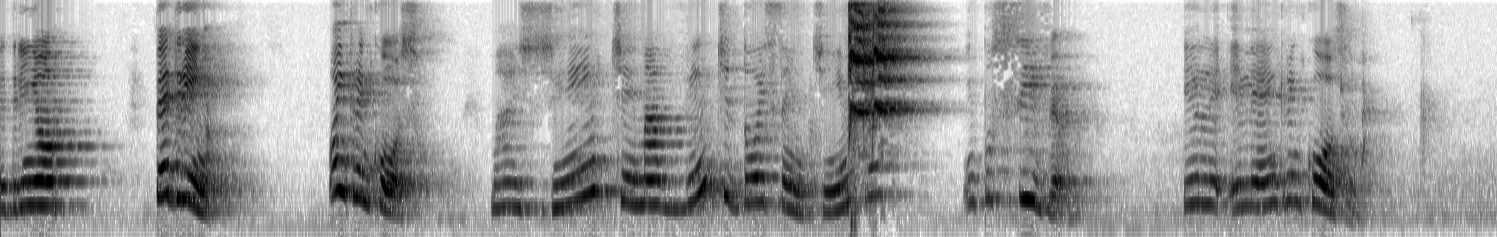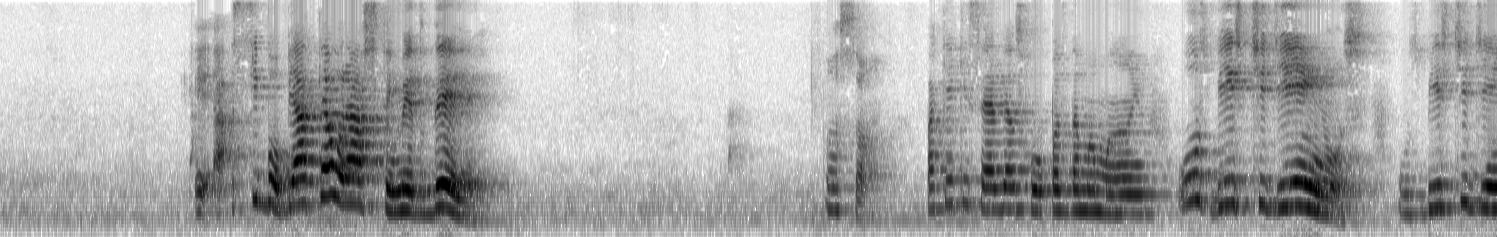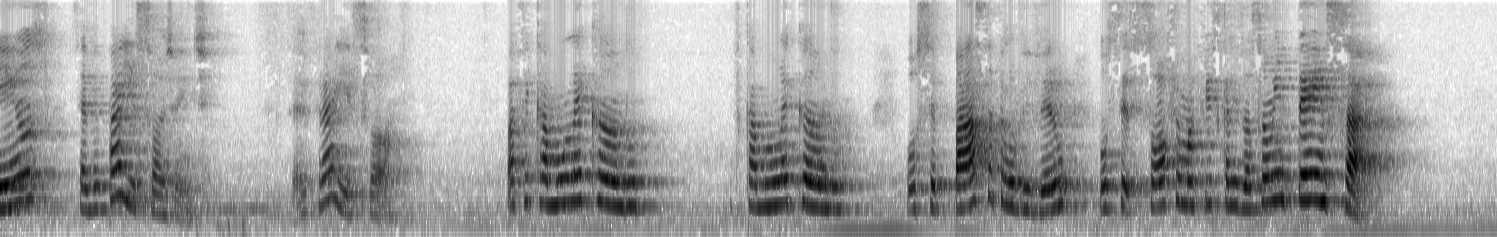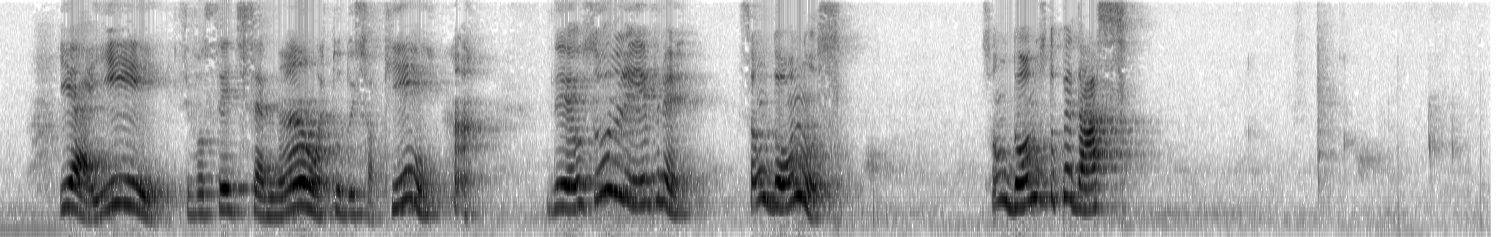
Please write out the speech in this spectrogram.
Pedrinho, Pedrinho, ô encrencoso. Mas, gente, mas 22 centímetros, impossível. Ele, ele é encrencoso. Se bobear, até Horácio tem medo dele. Olha só. Para que que servem as roupas da mamãe? Os vestidinhos. Os vestidinhos servem para isso, ó, gente. Serve para isso, ó. Para ficar molecando. Ficar molecando. Você passa pelo viveiro, você sofre uma fiscalização intensa. E aí, se você disser não a tudo isso aqui, Deus o livre. São donos. São donos do pedaço.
